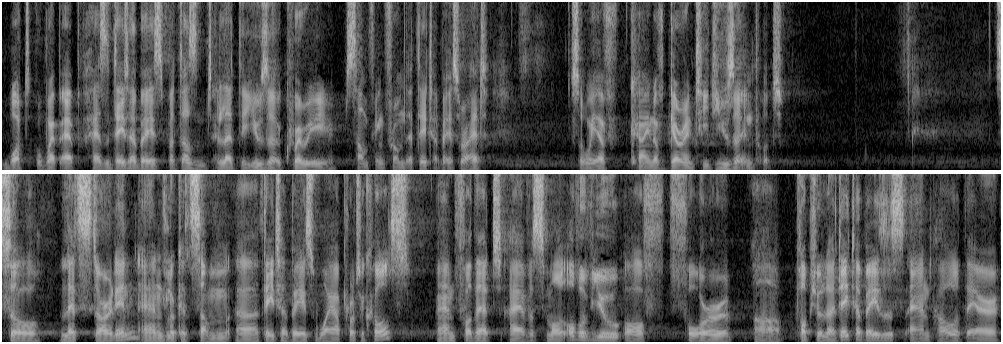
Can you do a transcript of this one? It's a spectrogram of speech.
what a web app has a database but doesn't let the user query something from that database, right? So we have kind of guaranteed user input. So let's start in and look at some uh, database wire protocols. And for that, I have a small overview of four uh, popular databases and how their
